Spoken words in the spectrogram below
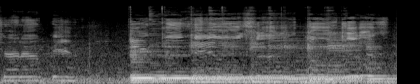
shut up in in the. So don't just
